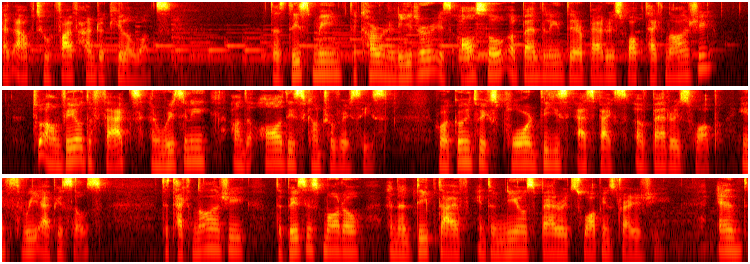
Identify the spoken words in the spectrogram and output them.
at up to 500 kilowatts. Does this mean the current leader is also abandoning their battery swap technology? To unveil the facts and reasoning under all these controversies, we are going to explore these aspects of battery swap in three episodes the technology, the business model, and a deep dive into NIO's battery swapping strategy. And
